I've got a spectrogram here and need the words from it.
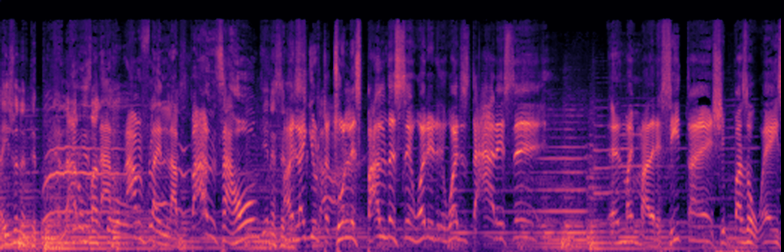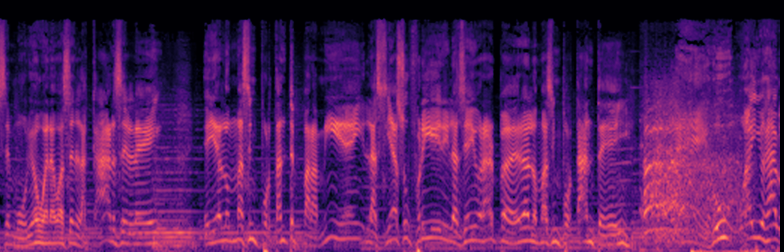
Ahí donde te puñalaron, la ranfla en la panza, el I like your tattoo en la espalda ese. What, it- what is that ese? Es mi madrecita, eh. She passed away. Se murió when I was en la cárcel, eh. Ella es lo más importante para mí, eh. La hacía sufrir y la hacía llorar, pero era lo más importante, eh. Hey, who, why you have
